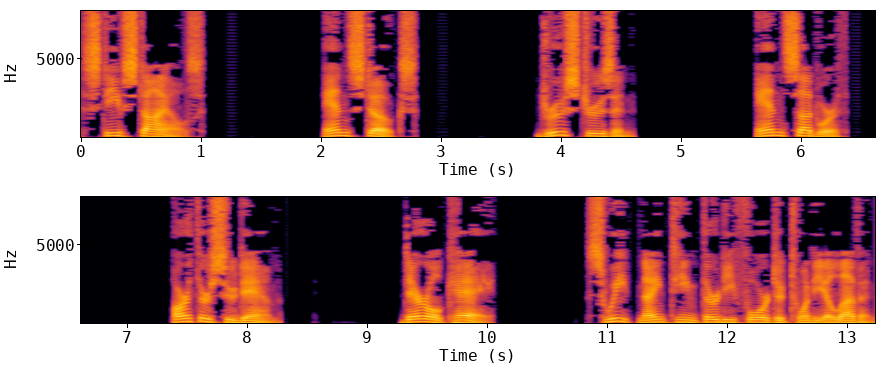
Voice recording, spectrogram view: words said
Steve Stiles, Anne Stokes, Drew Struzan, Anne Sudworth, Arthur Suydam, Darrell K. Sweet 1934 to 2011.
